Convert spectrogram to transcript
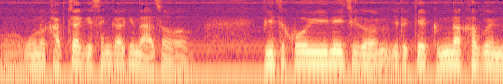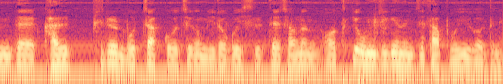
어, 오늘 갑자기 생각이 나서 비트코인이 지금 이렇게 급락하고 있는데 갈피를 못 잡고 지금 이러고 있을 때 저는 어떻게 움직이는지 다 보이거든요.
